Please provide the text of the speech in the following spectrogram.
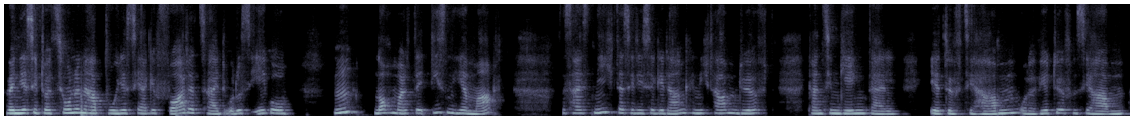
wenn ihr Situationen habt, wo ihr sehr gefordert seid, wo das Ego hm, nochmal diesen hier macht. Das heißt nicht, dass ihr diese Gedanken nicht haben dürft. Ganz im Gegenteil, ihr dürft sie haben oder wir dürfen sie haben.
